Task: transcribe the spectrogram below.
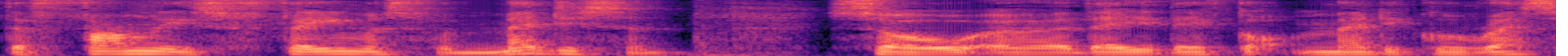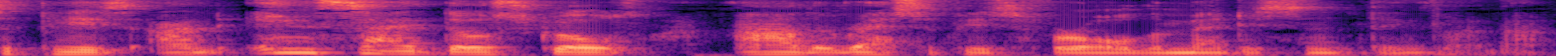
the family's famous for medicine, so uh, they they've got medical recipes, and inside those scrolls are the recipes for all the medicine things like that.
